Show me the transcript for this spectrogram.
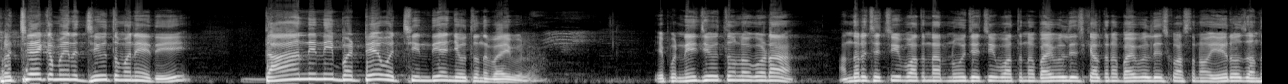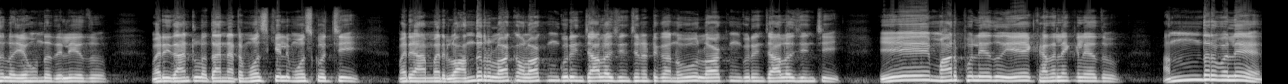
ప్రత్యేకమైన జీవితం అనేది దానిని బట్టే వచ్చింది అని చెబుతుంది బైబిల్. ఇప్పుడు నీ జీవితంలో కూడా అందరూ చర్చికి పోతున్నారు నువ్వు చర్చికి పోతున్నావు బైబిల్ తీసుకెళ్తున్నావు బైబిల్ తీసుకొస్తున్నావు ఏ రోజు అందులో ఏముందో తెలియదు. మరి దాంట్లో దాన్ని అట్ట మోసుకెళ్ళి మోసుకొచ్చి మరి ఆ మరి లో- అందరూ లోకం లోకం గురించి ఆలోచించినట్టుగా నువ్వు లోకం గురించి ఆలోచించి ఏ మార్పు లేదు ఏ కదలిక లేదు. అందరి వలే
